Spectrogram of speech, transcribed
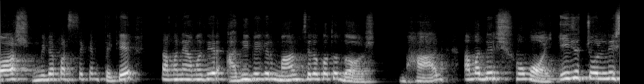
দশ মিটার পার সেকেন্ড থেকে, তার মানে আমাদের আদি বেগের মান ছিল কত? দশ। ভাগ আমাদের সময়। এই যে চল্লিশ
